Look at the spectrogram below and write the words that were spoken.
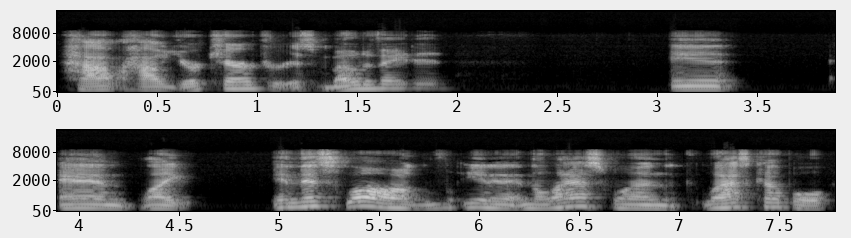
how how your character is motivated and and like in this log you know in the last one last couple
